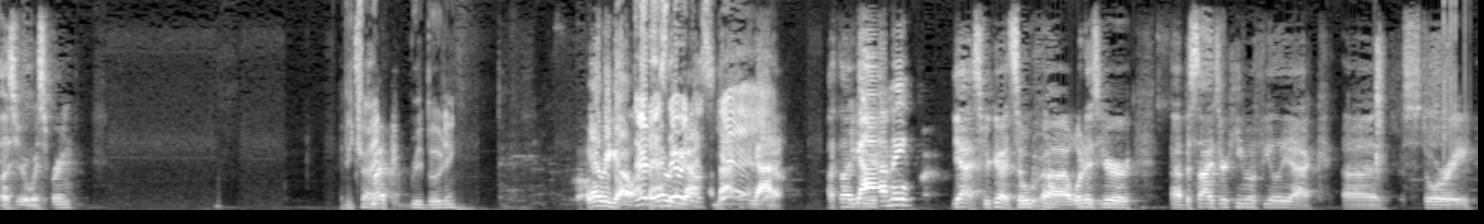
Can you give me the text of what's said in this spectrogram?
Unless you're whispering. Have you tried might rebooting? There we go. There it is, we there it go. Got it, Yeah. Got it. I thought You got me? Yes, you're good. So, uh, what is your uh, besides your hemophiliac uh, story?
